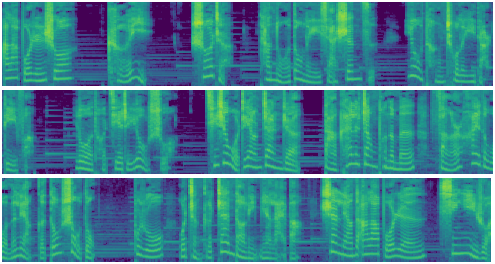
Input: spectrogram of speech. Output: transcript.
阿拉伯人说：“可以。”说着，他挪动了一下身子，又腾出了一点地方。骆驼接着又说：“其实我这样站着，打开了帐篷的门，反而害得我们两个都受冻。不如我整个站到里面来吧。”善良的阿拉伯人心一软，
